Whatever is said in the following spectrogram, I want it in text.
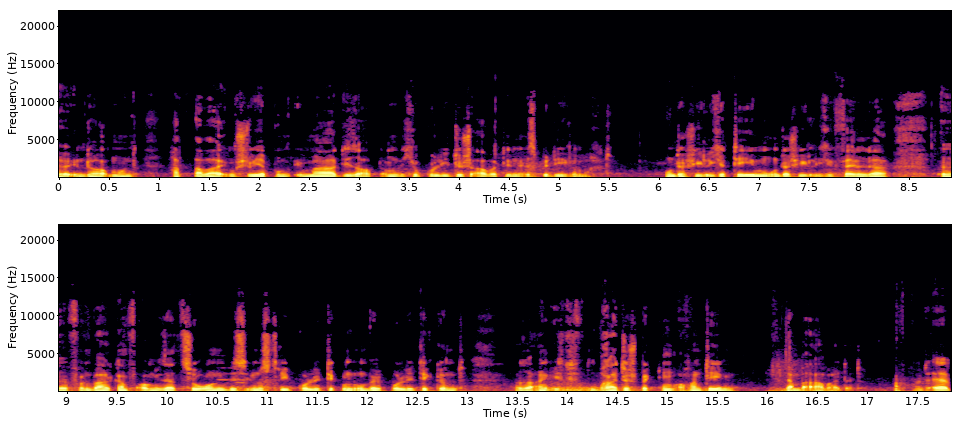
äh in Dortmund, habe aber im Schwerpunkt immer diese hauptamtliche politische Arbeit in der SPD gemacht. Unterschiedliche Themen, unterschiedliche Felder, äh, von Wahlkampforganisationen bis Industriepolitik und Umweltpolitik und also eigentlich ein breites Spektrum auch an Themen dann bearbeitet. Und äh,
